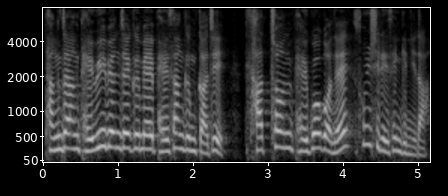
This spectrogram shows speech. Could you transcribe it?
당장 대위 변제금의 배상금까지 4,100억 원의 손실이 생깁니다.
